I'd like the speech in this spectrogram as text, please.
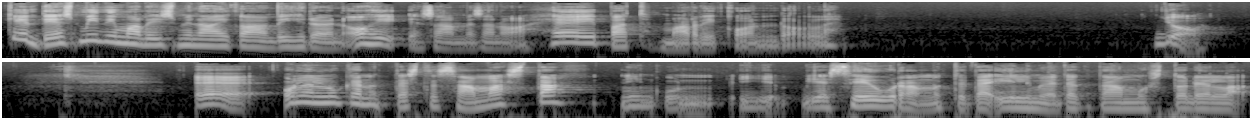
Kenties minimalismin aika on vihdoin ohi ja saamme sanoa heipat Marikondolle. Joo. E, olen lukenut tästä samasta niin kun, ja seurannut tätä ilmiötä, kun tämä on musta todella,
